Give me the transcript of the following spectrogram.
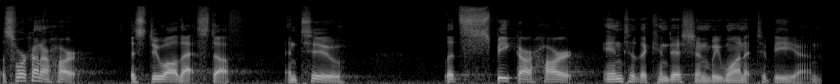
let's work on our heart. Let's do all that stuff. And two, let's speak our heart into the condition we want it to be in.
